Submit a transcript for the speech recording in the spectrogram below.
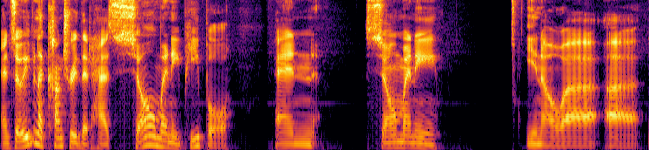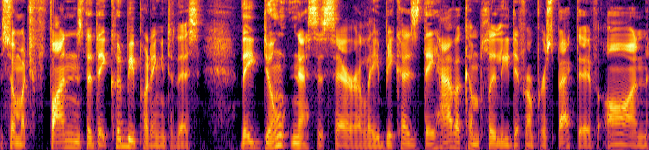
And so even a country that has so many people and so many you know uh, uh, so much funds that they could be putting into this they don't necessarily because they have a completely different perspective on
